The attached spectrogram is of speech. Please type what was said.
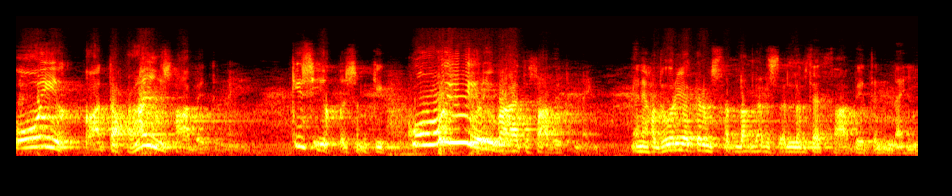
کوئی قطعا ثابت نہیں، کسی قسم کی کوئی روایت ثابت نہیں۔ یعنی حضور اکرم صلی اللہ علیہ وسلم سے ثابت نہیں۔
